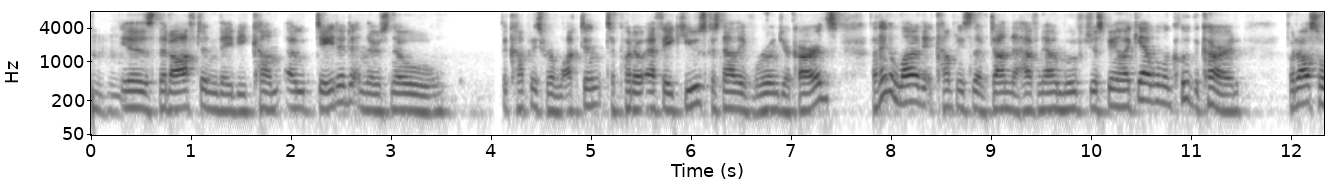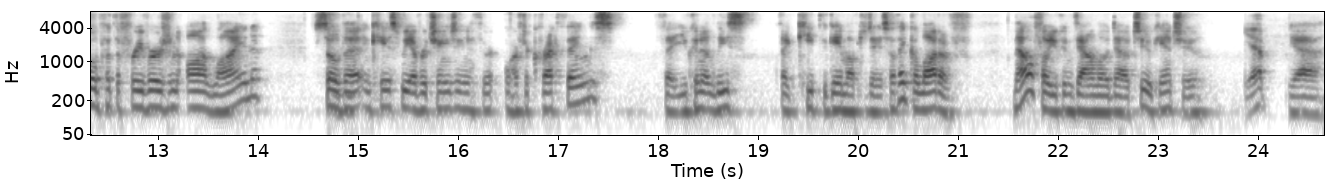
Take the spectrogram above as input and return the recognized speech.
mm-hmm. is that often they become outdated and there's no the company's reluctant to put out FAQs because now they've ruined your cards. I think a lot of the companies that have done that have now moved to just being like, yeah, we'll include the card, but also we'll put the free version online so that in case we ever change anything or have to correct things, that you can at least like keep the game up to date. So I think a lot of Malifaux you can download now too, can't you? Yep. Yeah.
